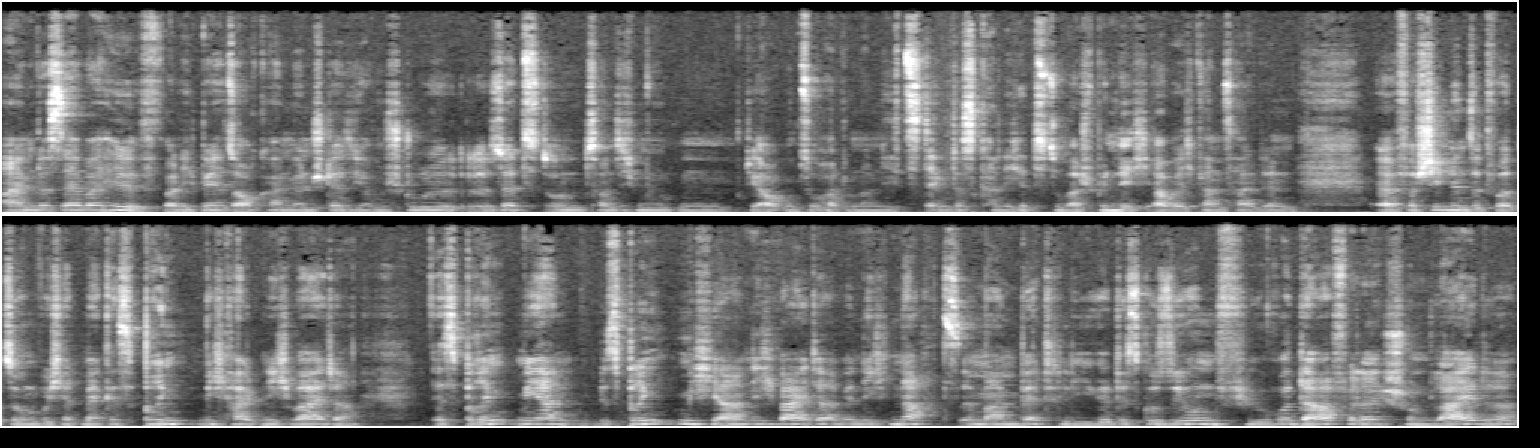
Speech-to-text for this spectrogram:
einem das selber hilft. Weil ich bin jetzt auch kein Mensch, der sich auf den Stuhl äh, setzt und 20 Minuten die Augen zu hat und an nichts denkt. Das kann ich jetzt zum Beispiel nicht. Aber ich kann es halt in äh, verschiedenen Situationen, wo ich halt merke, es bringt mich halt nicht weiter es bringt, mir, es bringt mich ja nicht weiter, wenn ich nachts in meinem Bett liege, Diskussionen führe, da vielleicht schon leide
